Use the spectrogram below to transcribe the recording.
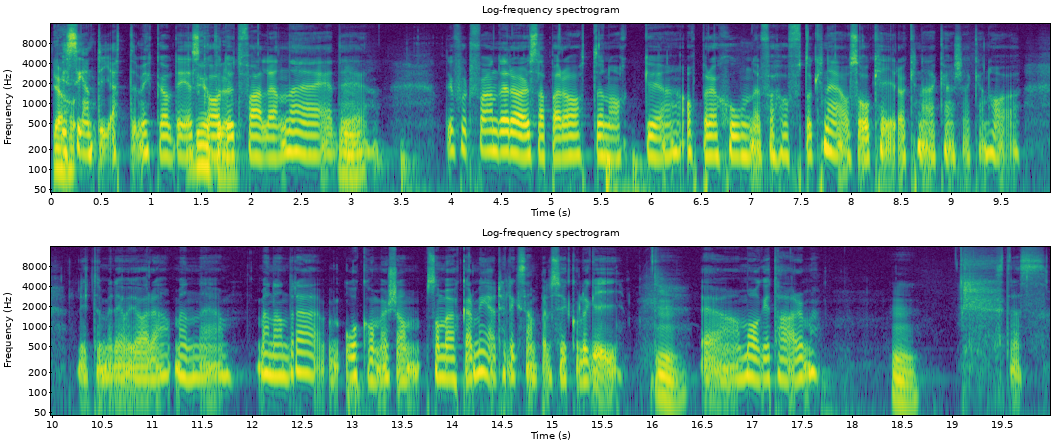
Jag, Vi ser inte jättemycket av det i skadeutfallen. Nej, det, mm. Det är fortfarande rörelseapparaten och eh, operationer för höft och knä. Och så okej okay då, knä kanske kan ha lite med det att göra. Men, eh, men andra åkommor som, som ökar mer, till exempel psykologi, mm. eh, mage-tarm, mm. stress.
